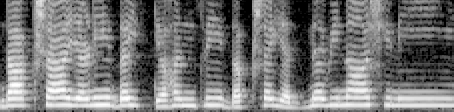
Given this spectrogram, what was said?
दाक्षायणी दैत्यहन्त्री दक्षयज्ञविनाशिनी।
